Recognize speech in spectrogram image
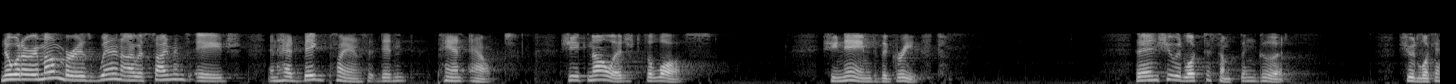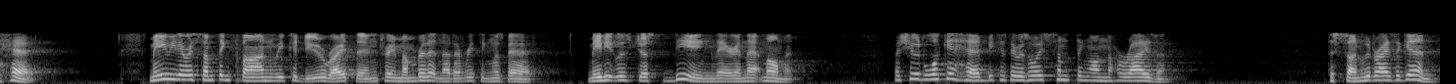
No, what I remember is when I was Simon's age and had big plans that didn't pan out. She acknowledged the loss. She named the grief. Then she would look to something good. She would look ahead. Maybe there was something fun we could do right then to remember that not everything was bad. Maybe it was just being there in that moment. But she would look ahead because there was always something on the horizon. The sun would rise again.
